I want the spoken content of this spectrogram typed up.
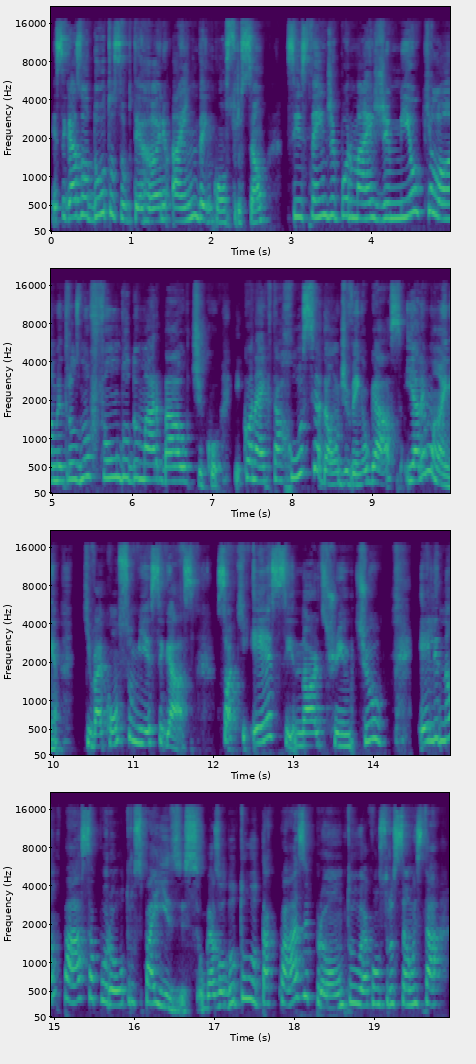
Esse gasoduto subterrâneo, ainda em construção, se estende por mais de mil quilômetros no fundo do Mar Báltico e conecta a Rússia, da onde vem o gás, e a Alemanha, que vai consumir esse gás. Só que esse Nord Stream 2, ele não passa por outros países. O gasoduto está quase pronto, a construção está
